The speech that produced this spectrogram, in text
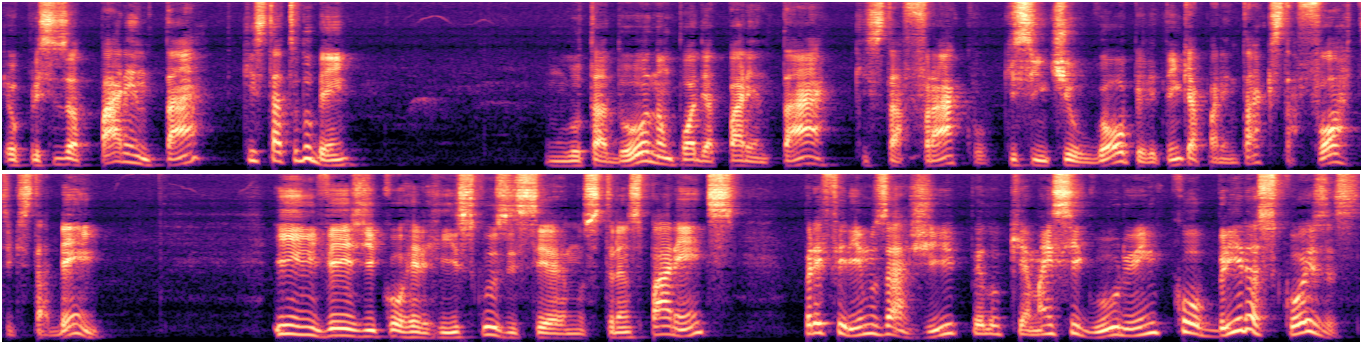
Eu preciso aparentar que está tudo bem. Um lutador não pode aparentar que está fraco, que sentiu o golpe, ele tem que aparentar que está forte, que está bem. E em vez de correr riscos e sermos transparentes, preferimos agir pelo que é mais seguro e encobrir as coisas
